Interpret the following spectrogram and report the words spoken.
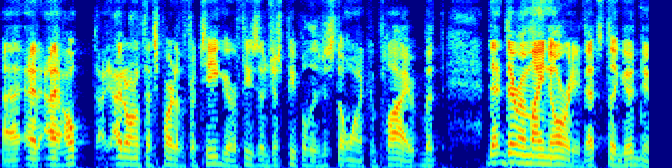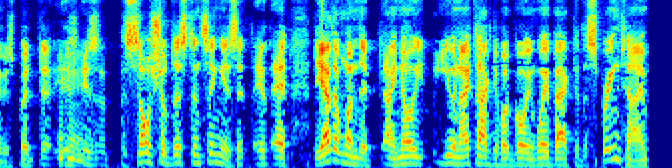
uh, I hope I don't know if that's part of the fatigue or if these are just people that just don't want to comply. But they're a minority. That's the good news. But uh, mm-hmm. is, is, it the social distancing? Is it, it, it, the other one that I know you and I talked about going way back to the springtime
